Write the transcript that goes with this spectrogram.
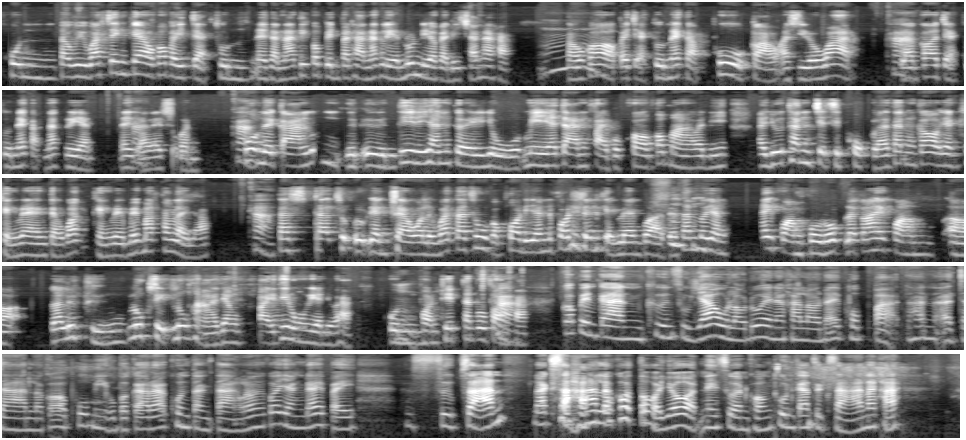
คุณตวีวัฒน์เส้นแก้วก็ไปแจกทุนในฐานะที่ก็เป็นประธานนักเรียนรุ่นเดียวกับดิฉันนะคะอืมเขาก็ไปแจกทุนให้กับผู้กล่าวอาชีววาทค่ะแล้วก็แจกทุนให้กับนักเรียนในหค่ะลายๆส่วนค่ะ ผู้อำนวยการรุ่นอื่น ๆ ที่ดิฉันเคยอยู่มีอาจารย์ฝ่ายปกครองก็มาวันนี้ อายุท่านเจ็ดสิบหกแล้วท่านก็ยังแข็งแรงแต่ว่าแข็งแรงไม่มากเท่าไหร่แล้วค่ะถ้าถ้าสู้อย่างแซวหรือว่าถ้าสู้กับพ่อดิฉันพ่อดิฉันแข็งแรงกว่า แต่ท่านก็ยังให้ความเคารพและก็ให้ความเอ่อระลึกถึงลูกศิษย์ลูกหายังไปที่โรงเรียนอยู่ค่ะ คุณอืมพรทิพย์ท่านผู้ฟังค่ะค่ะ ก็เป็นการคืนสู่เย้าเราด้วยนะคะ เราได้พบปะท่านอาจารย์ แล้วก็ผู้มีอุปการะคุณต่างๆ แล้วก็ยังได้ไปสืบสารรักษาแล้วก็ต่อยอดในส่วนของทุนการศึกษานะคะ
